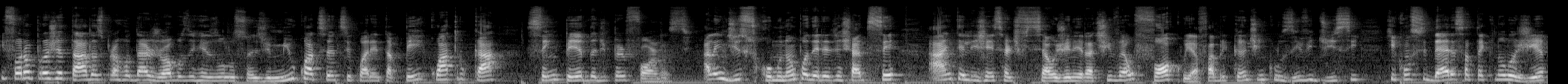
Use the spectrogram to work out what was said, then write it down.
e foram projetadas para rodar jogos em resoluções de 1440p e 4K sem perda de performance. Além disso, como não poderia deixar de ser, a inteligência artificial generativa é o foco e a fabricante inclusive disse que considera essa tecnologia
